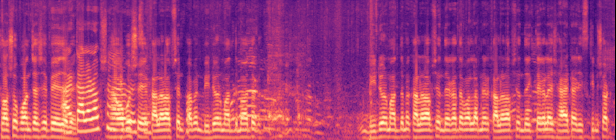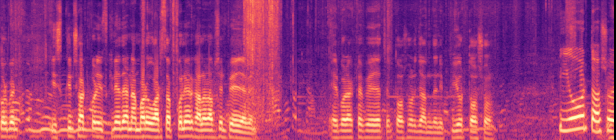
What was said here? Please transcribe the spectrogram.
ছশো পঞ্চাশে পেয়ে যাবেন। colour option হ্যাঁ অবশ্যই? কালার অপশন পাবেন। ভিডিওর মাধ্যমে হয়তো ভিডিওর মাধ্যমে কালার অপশন দেখাতে পারলাম না। কালার অপশন দেখতে গেলে শাড়িটার স্ক্রিনশট করবেন। স্ক্রিনশট করে স্ক্রিনে দেওয়া নাম্বারে হোয়াটসঅ্যাপ করলে কালার অপশন পেয়ে যাবেন। এরপর একটা পেয়ে যাচ্ছে তসর জামদানি পিওর তসর। পিওর তসর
